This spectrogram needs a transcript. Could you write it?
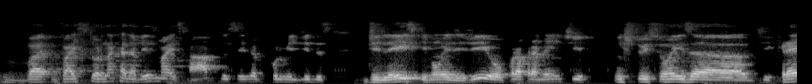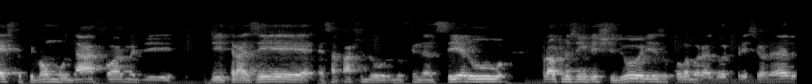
vai, vai se tornar cada vez mais rápida, seja por medidas de leis que vão exigir ou propriamente instituições uh, de crédito que vão mudar a forma de, de trazer essa parte do, do financeiro, próprios investidores, o colaborador pressionando.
